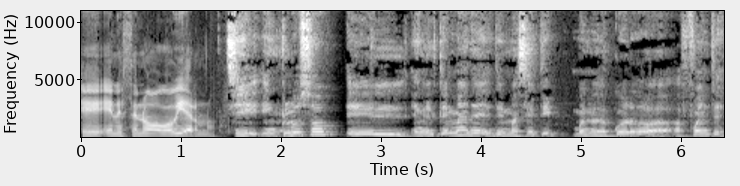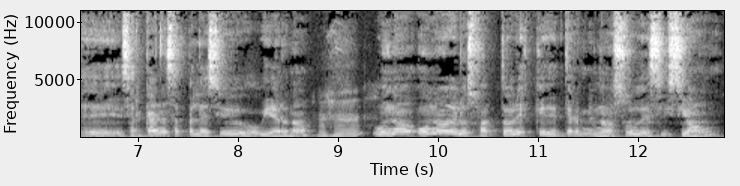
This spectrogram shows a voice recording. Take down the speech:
eh, en este nuevo gobierno. Sí, incluso el, en el tema de, de Macetti, bueno, de acuerdo a, fuentes de, cercanas a Palacio de Gobierno, uno, uno de los factores que determinó su decisión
